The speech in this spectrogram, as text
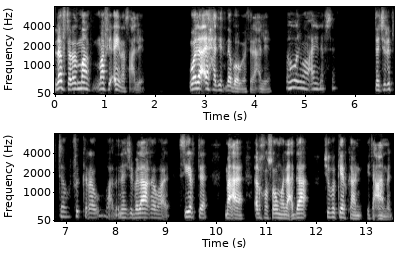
نفترض ما ما في أي نص عليه. ولا أي حديث نبوي مثلا عليه. هو الإمام علي نفسه. تجربته وفكره وهذا نهج البلاغة وسيرته مع الخصوم والأعداء. شوفوا كيف كان يتعامل.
